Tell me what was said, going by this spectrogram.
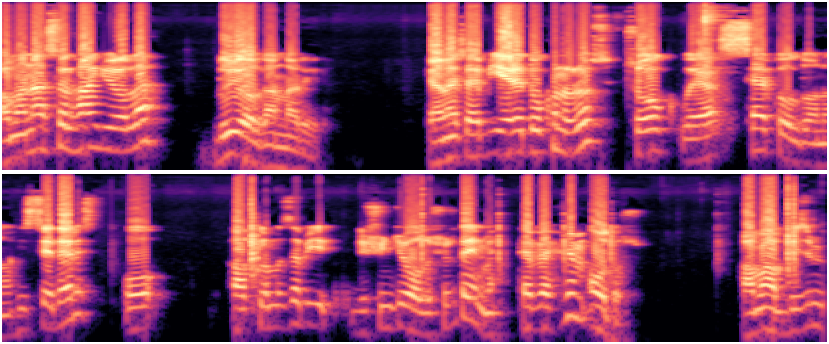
Ama nasıl hangi yolla? Duyu organlarıyla. Ya mesela bir yere dokunuruz, soğuk veya sert olduğunu hissederiz. O aklımızda bir düşünce oluşur değil mi? Tevehhüm odur. Ama bizim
